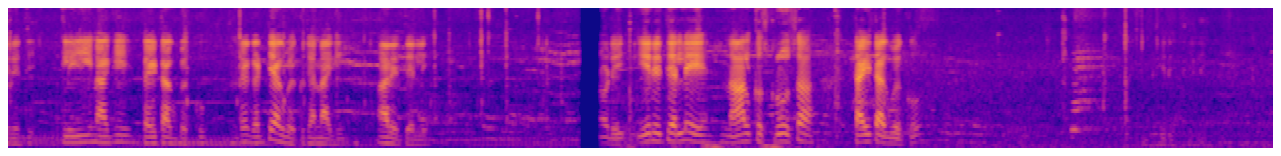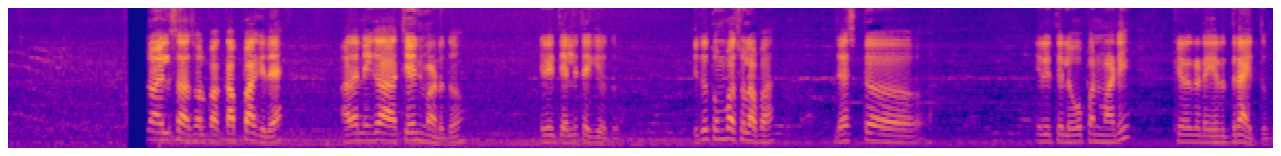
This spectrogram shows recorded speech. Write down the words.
ಈ ರೀತಿ ಕ್ಲೀನಾಗಿ ಟೈಟ್ ಆಗಬೇಕು. ಅಂದರೆ ಗಟ್ಟಿ ಆಗಬೇಕು ಚೆನ್ನಾಗಿ, ಆ ರೀತಿಯಲ್ಲಿ. ನೋಡಿ, ಈ ರೀತಿಯಲ್ಲಿ ನಾಲ್ಕು ಸ್ಕ್ರೂ ಸಹ ಟೈಟ್ ಆಗಬೇಕು. ಈ ಆಯಿಲ್ ಸಹ ಸ್ವಲ್ಪ ಕಪ್ಪಾಗಿದೆ ಅದನ್ನೀಗ ಚೇಂಜ್ ಮಾಡೋದು. ಈ ರೀತಿಯಲ್ಲಿ ತೆಗೆಯೋದು. ಇದು ತುಂಬ ಸುಲಭ. ಜಸ್ಟ್ ಈ ರೀತಿಯಲ್ಲಿ ಓಪನ್ ಮಾಡಿ ಕೆಳಗಡೆ ಇರಿದ್ರೆ ಆಯಿತು.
